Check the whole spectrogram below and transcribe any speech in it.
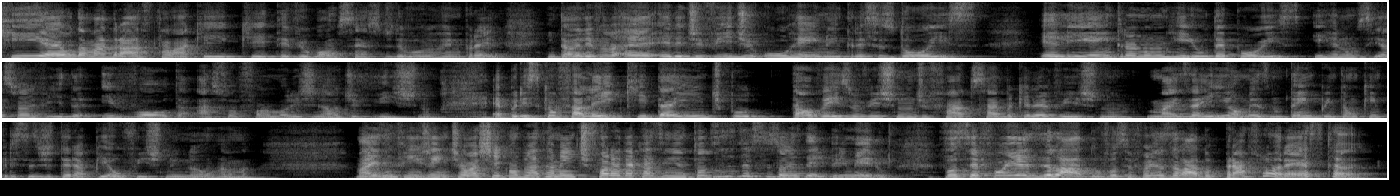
que é o da madrasta lá, que, que teve o bom senso de devolver o reino para ele. Então ele, é, ele divide o reino entre esses dois, ele entra num rio depois e renuncia a sua vida e volta à sua forma original de Vishnu. É por isso que eu falei que daí, tipo, talvez o Vishnu de fato saiba que ele é Vishnu. Mas aí, ao mesmo tempo, então quem precisa de terapia é o Vishnu e não o Rama. Mas enfim, gente, eu achei completamente fora da casinha todas as decisões dele. Primeiro, você foi exilado. Você foi exilado pra floresta?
